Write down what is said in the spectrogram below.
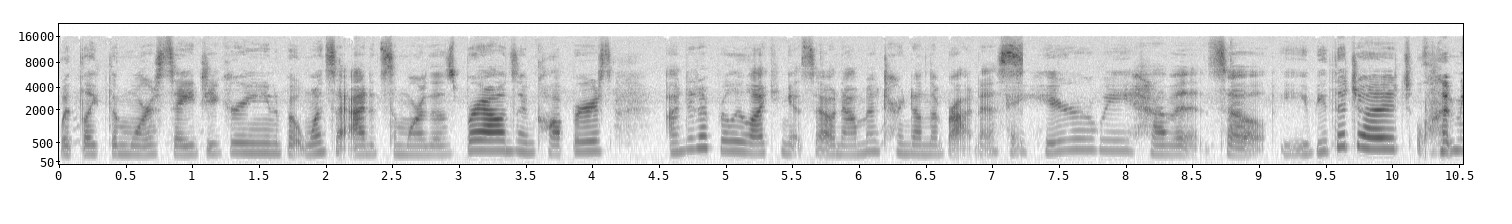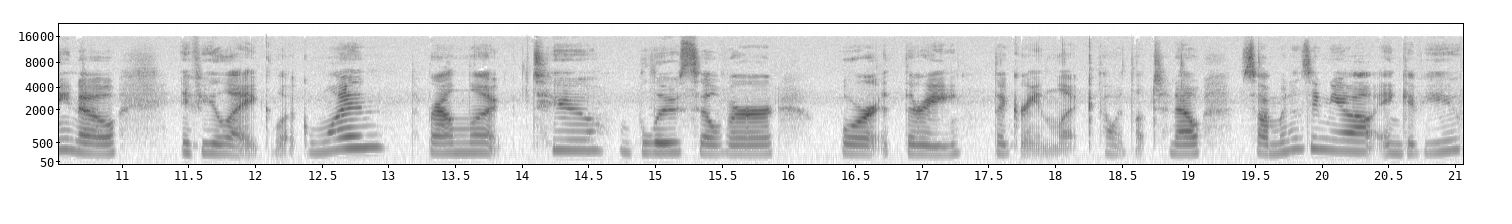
with like the more sagey green, but once I added some more of those browns and coppers, I ended up really liking it so now I'm going to turn down the brightness. Okay, here we have it. So you be the judge. Let me know if you like look one, the brown look, two, blue silver, or three, the green look. I would love to know. So I'm going to zoom you out and give you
